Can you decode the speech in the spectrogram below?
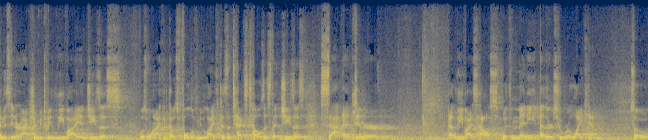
And this interaction between Levi and Jesus was one I think that was full of new life because the text tells us that Jesus sat at dinner at Levi's house with many others who were like him. So,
